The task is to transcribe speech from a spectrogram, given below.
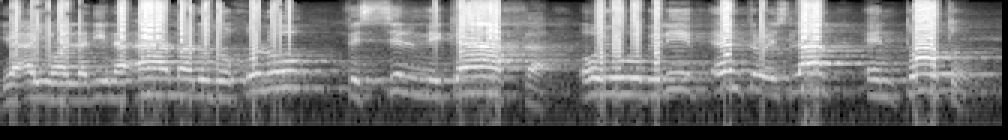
يا أيها الذين آمنوا دخلوا في السلم كافة. O you who believe, enter Islam in total.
